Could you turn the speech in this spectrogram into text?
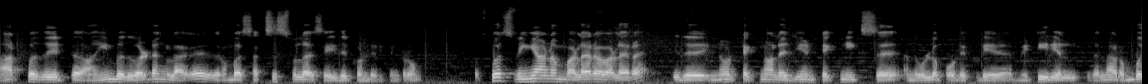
நாற்பது டு ஐம்பது வருடங்களாக இது ரொம்ப சக்ஸஸ்ஃபுல்லாக செய்து கொண்டிருக்கின்றோம். அஃப்கோர்ஸ் விஞ்ஞானம் வளர வளர இது இன்னும் டெக்னாலஜி அண்ட் டெக்னிக்ஸு அந்த உள்ளே போடக்கூடிய மெட்டீரியல் இதெல்லாம் ரொம்ப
